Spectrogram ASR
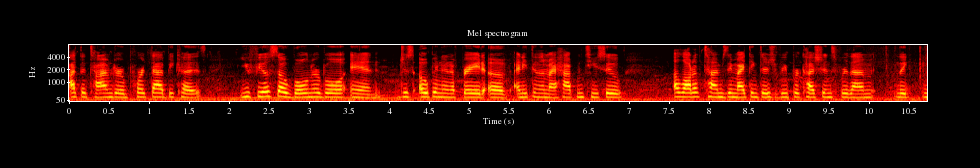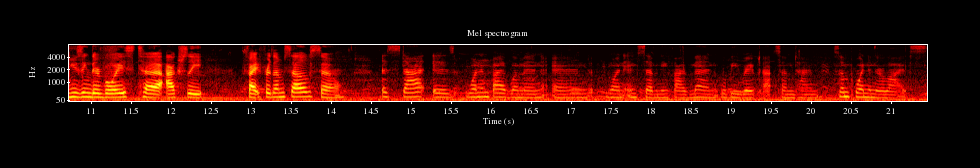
at the time to report that because you feel so vulnerable and just open and afraid of anything that might happen to you. So a lot of times they might think there's repercussions for them, like using their voice to actually fight for themselves. So a stat is one in five women and one in 75 men will be raped at some time, some point in their lives.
